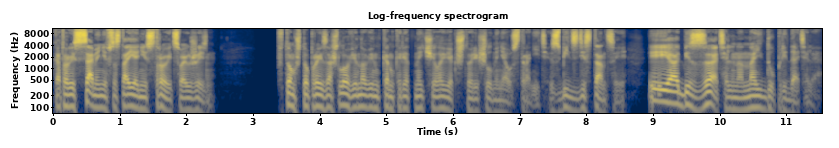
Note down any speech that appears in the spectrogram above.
которые сами не в состоянии строить свою жизнь. В том, что произошло, виновен конкретный человек, что решил меня устранить, сбить с дистанции, и я обязательно найду предателя.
